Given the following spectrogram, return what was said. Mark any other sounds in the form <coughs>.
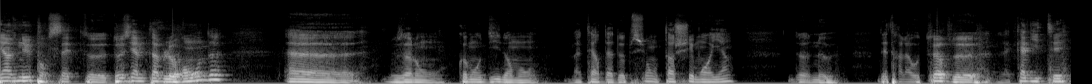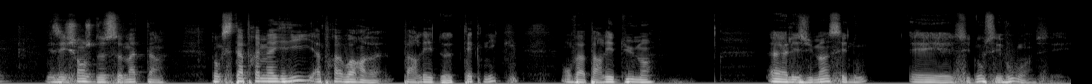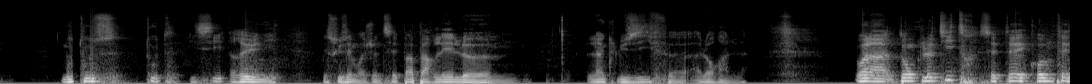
bienvenue pour cette deuxième table ronde. nous allons, comme on dit dans mon, ma terre d'adoption, tâcher moyen d'être à la hauteur de la qualité des échanges de ce matin. Donc cet après-midi, après avoir parlé de technique, on va parler d'humains. les humains, c'est nous. Et c'est nous, c'est vous. Hein. c'est nous tous, toutes ici réunis. Excusez-moi, je ne sais pas parler l'inclusif euh, à l'oral. Voilà, donc le titre, c'était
